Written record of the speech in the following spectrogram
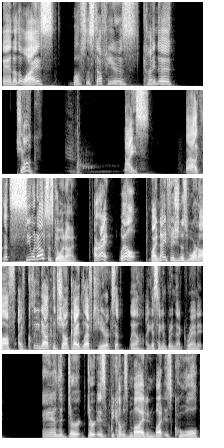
And otherwise, most of the stuff here is kind of junk. Nice. Well, let's see what else is going on. All right. Well, my night vision is worn off. I've cleaned out the junk I had left here, except, well, I guess I can bring that granite. And the dirt. Dirt is becomes mud, and mud is cool.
